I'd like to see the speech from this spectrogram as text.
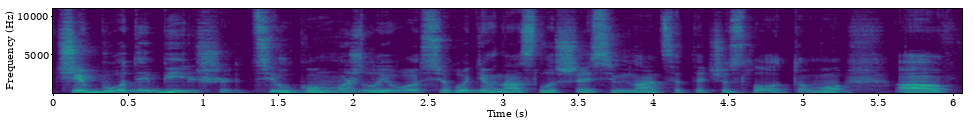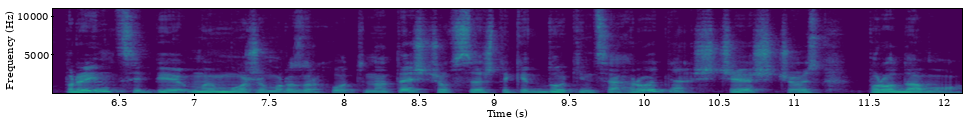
Чи буде більше? Цілком можливо. Сьогодні в нас лише 17 число. Тому, а, в принципі, ми можемо розраховувати на те, що все ж таки до кінця грудня ще щось продамо.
